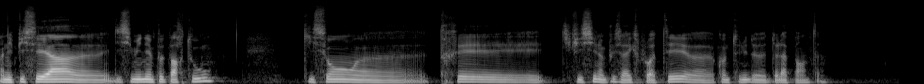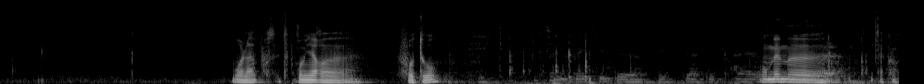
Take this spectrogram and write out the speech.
en épicéa euh, disséminés un peu partout, qui sont euh, très difficiles en plus à exploiter euh, compte tenu de, de, la pente. Voilà pour cette première euh, photo. Si vous pouvez essayer de rester à peu près. Ou même. euh, voilà. D'accord.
